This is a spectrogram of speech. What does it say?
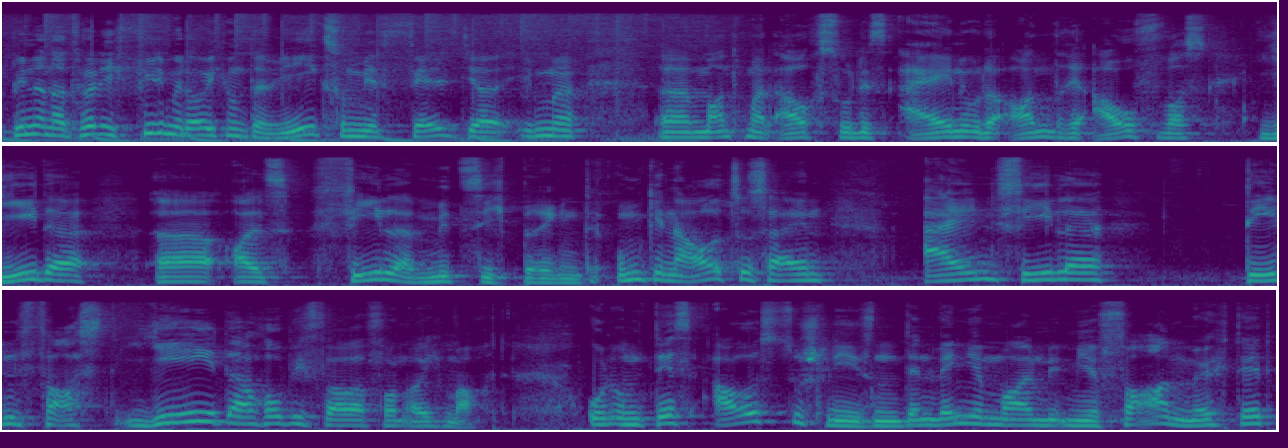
Ich bin da natürlich viel mit euch unterwegs und mir fällt ja immer äh, manchmal auch so das eine oder andere auf, was jeder äh, als Fehler mit sich bringt. Um genau zu sein, ein Fehler, den fast jeder Hobbyfahrer von euch macht. Und um das auszuschließen, denn wenn ihr mal mit mir fahren möchtet,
